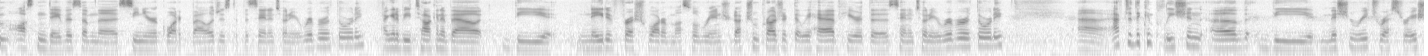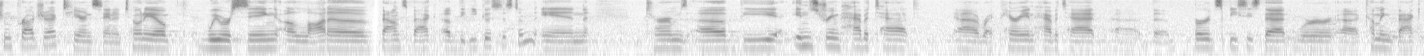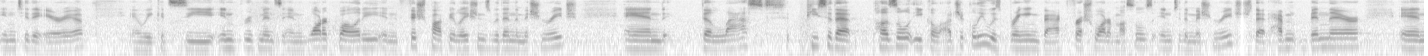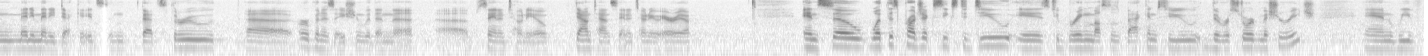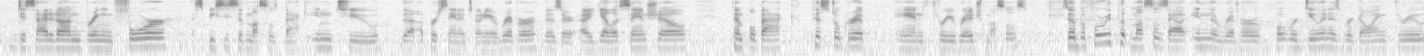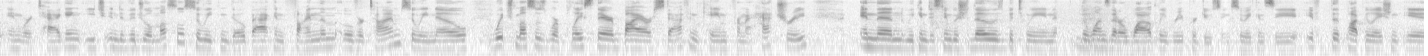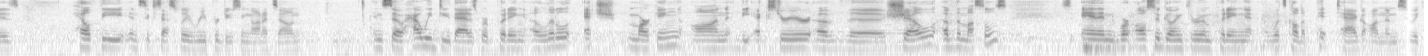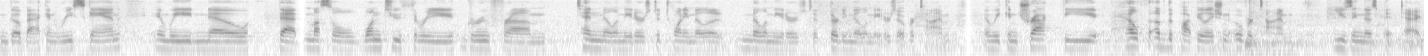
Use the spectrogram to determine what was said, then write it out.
I'm Austin Davis. I'm the senior aquatic biologist at the San Antonio River Authority. I'm going to be talking about the native freshwater mussel reintroduction project that we have here at the San Antonio River Authority. Uh, after the completion of the Mission Reach Restoration Project here in San Antonio, we were seeing a lot of bounce back of the ecosystem in terms of the in-stream habitat, uh, riparian habitat, uh, the bird species that were uh, coming back into the area and we could see improvements in water quality in fish populations within the mission reach. And the last piece of that puzzle ecologically was bringing back freshwater mussels into the mission reach that haven't been there in many, many decades. And that's through uh, urbanization within the uh, San Antonio, downtown San Antonio area. And so, what this project seeks to do is to bring mussels back into the restored mission reach and we've decided on bringing four species of mussels back into the upper San Antonio River. Those are a yellow sandshell, pimpleback, pistol grip, and three ridge mussels. So before we put mussels out in the river, what we're doing is we're going through and we're tagging each individual mussel so we can go back and find them over time so we know which mussels were placed there by our staff and came from a hatchery and then we can distinguish those between the ones that are wildly reproducing so we can see if the population is healthy and successfully reproducing on its own. And so how we do that is we're putting a little etch marking on the exterior of the shell of the mussels. And we're also going through and putting what's called a pit tag on them so we can go back and rescan and we know that mussel 123 grew from 10 millimeters to 20 millimeters to 30 millimeters over time. And we can track the health of the population over time using those pit tags.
